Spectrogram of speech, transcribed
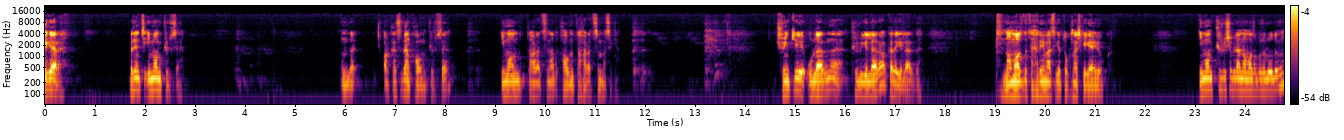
Agar birinchi imom kulsa, unda orqasidan qavm kirsa, imomni tahorat sinadi, qavmni tahorat sinmas ekan. Chunki ularni kulgilari orqadagilardi. namozni tahrimasiga to'qnash kelgan yo'q. Imom kulishi bilan namoz buziluvdimi?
